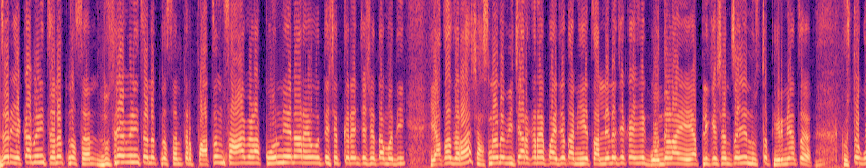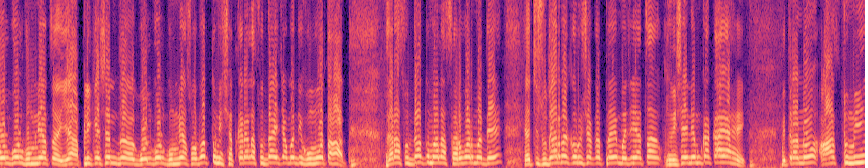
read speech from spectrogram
जर एका वेळी चलत नसल दुसऱ्या वेळी चलत नसेल तर पाचन सहा वेळा कोण येणार आहे होते शेतकऱ्यांच्या शेतामध्ये? याचा जरा शासनानं विचार करायला पाहिजेत. आणि हे चाललेलं जे काही हे गोंधळ आहे ऍप्लिकेशनचं हे नुसतं फिरण्याचं नुसतं गोल गोल घुमण्याचं या ऍप्लिकेशन गोल गोल घुमण्यासोबत तुम्ही शेतकऱ्याला सुद्धा याच्यामध्ये घुमवत आहात. जरा सुद्धा तुम्हाला सर्व्हरमध्ये याची सुधारणा करू शकत नाही. म्हणजे याचा विषय नेमका काय आहे? मित्रांनो आज तुम्ही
